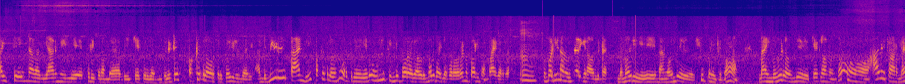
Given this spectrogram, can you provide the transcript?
ஐசே என்ன அது யாருமே இல்லையே. எப்படி இப்ப நம்ம அப்படி கேட்கறது அப்படின்னு சொல்லிட்டு பக்கத்துல ஒருத்தர் போயிட்டு இருந்தாரு. அந்த வீடு தாண்டி பக்கத்துல வந்து ஒருத்தர் ஏதோ உள்ளுக்கு இங்க போறாரு. அவர் மோட்டர் பைக்ல போறவரை? நிப்பாட்டிட்டோம் நாயகர்ல ம், நிப்பாட்டி நாங்க விசாரிக்கிறோம் அவர்கிட்ட. இந்த மாதிரி நாங்க வந்து ஷூட் பண்ணிட்டு இருக்கோம். நான் இந்த வீடை வந்து கேட்கலாம்னு வந்தோம். ஆளை காணுமே.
